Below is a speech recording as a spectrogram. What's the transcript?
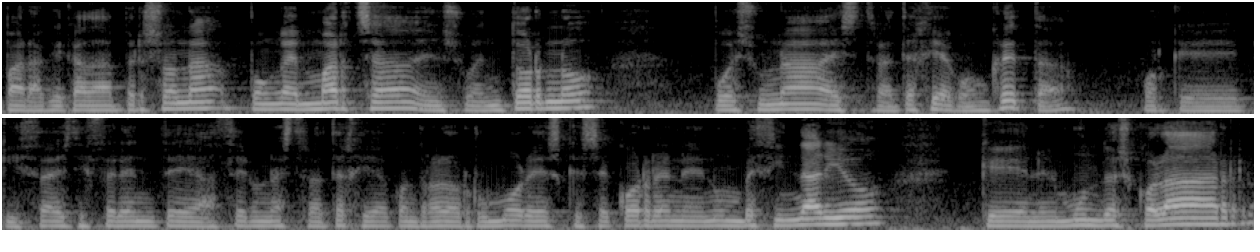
para que cada persona ponga en marcha en su entorno pues una estrategia concreta, porque quizá es diferente hacer una estrategia contra los rumores que se corren en un vecindario que en el mundo escolar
